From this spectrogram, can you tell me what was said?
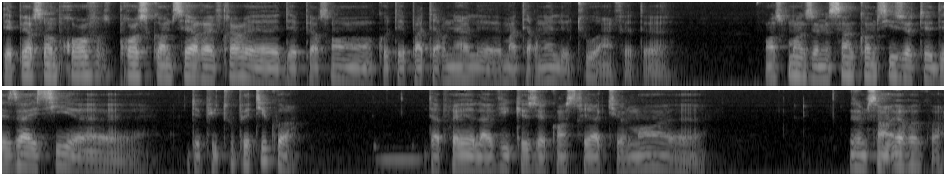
Des personnes proches, comme sœurs et frères, des personnes côté paternel, maternel et tout, en fait. franchement, je me sens comme si j'étais déjà ici depuis tout petit, quoi. D'après la vie que j'ai construite actuellement, euh, je me sens heureux, quoi.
